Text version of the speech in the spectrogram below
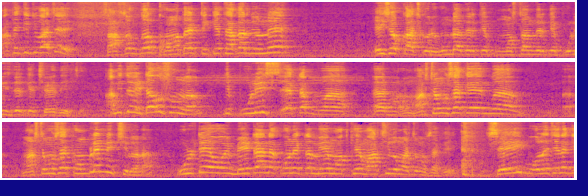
হাতে কিছু আছে। শাসক দল ক্ষমতায় টিকে থাকার জন্যে এইসব কাজ করে গুন্ডাদেরকে, মস্তানদেরকে, পুলিশদেরকে ছেড়ে দিয়েছে। আমি তো এটাও শুনলাম যে পুলিশ একটা মাস্টারমশাকে মাস্টারমশাই কমপ্লেন নিচ্ছিল না। উল্টে ওই মেয়েটা না কোন একটা মেয়ে মদ খেয়ে মারছিল মাস্টারমশাকে সেই বলেছে নাকি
